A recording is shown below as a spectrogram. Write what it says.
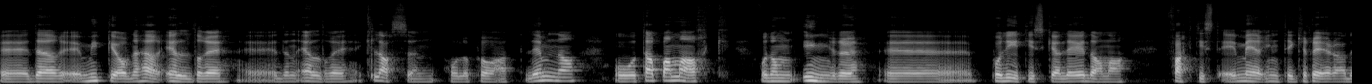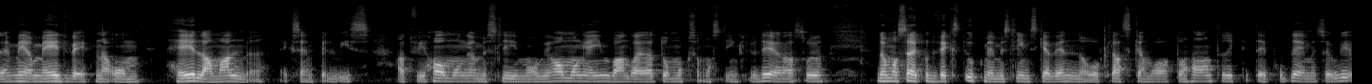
Eh, där mycket av den här äldre, eh, den äldre klassen håller på att lämna och tappa mark och de yngre eh, politiska ledarna faktiskt är mer integrerade, mer medvetna om hela Malmö exempelvis. Att vi har många muslimer och vi har många invandrare, att de också måste inkluderas. Och de har säkert växt upp med muslimska vänner och klasskamrater och har inte riktigt det problemet. Så vi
